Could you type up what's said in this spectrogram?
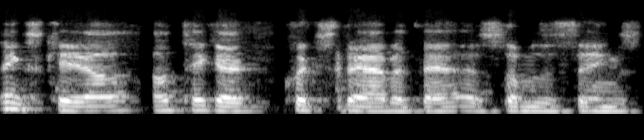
Thanks, Kate. I'll, I'll take a quick stab at that. As some of the things,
